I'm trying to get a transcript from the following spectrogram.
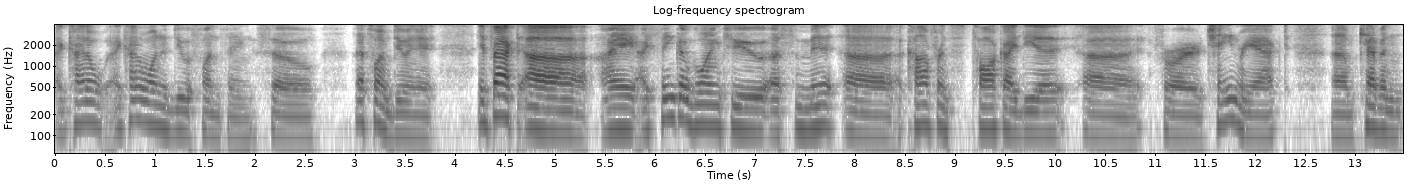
I kind of I kind of wanted to do a fun thing. So that's why I'm doing it. In fact, uh, I I think I'm going to uh, submit uh, a conference talk idea uh, for our Chain React. Um, Kevin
